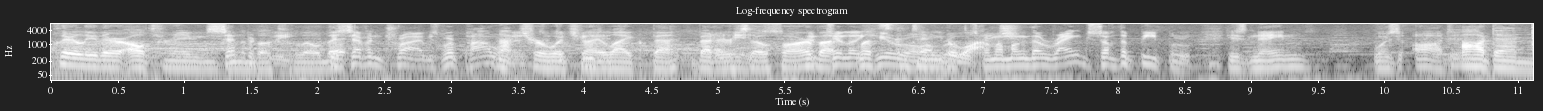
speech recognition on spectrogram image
clearly they're alternating from the books Separately, a little bit. the seven tribes were powerless Not sure which I like be- better That so far, but let's continue to watch. From among the ranks of the people, his name was Auden. Auden.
